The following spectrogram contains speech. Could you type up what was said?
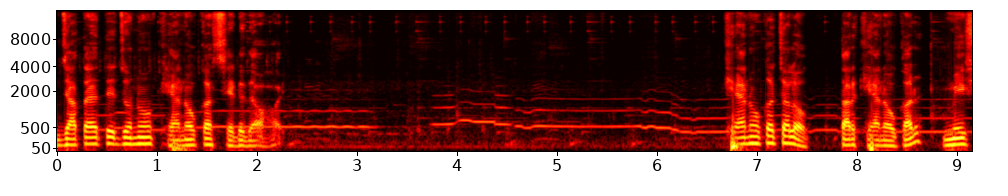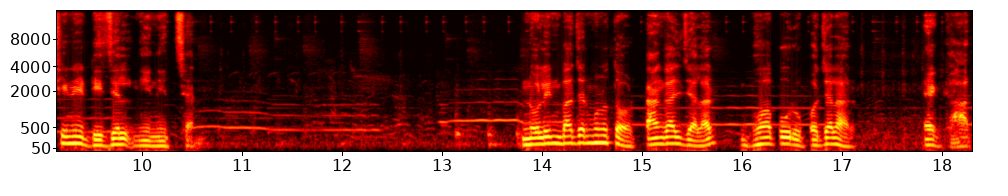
যাতায়াতের জন্য খেয়া নৌকা ছেড়ে দেওয়া হয়। খেয়া নৌকা চালক তার খেয়া নৌকার মেশিনে ডিজেল নিয়ে নিচ্ছেন। নলিন বাজার মূলত টাঙ্গাইল জেলার ভুয়াপুর উপজেলার এক ঘাট।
